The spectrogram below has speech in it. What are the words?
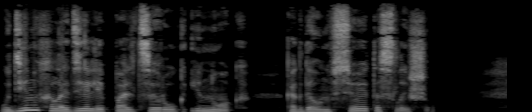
У Димы холодели пальцы рук и ног, когда он все это слышал.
